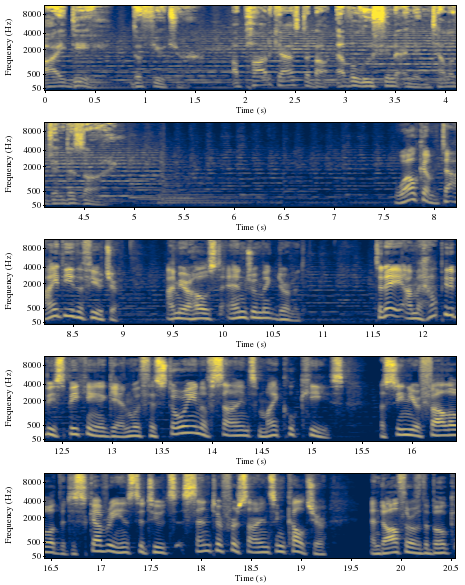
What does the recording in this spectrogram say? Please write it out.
ID The Future, a podcast about evolution and intelligent design. Welcome to ID the Future. I'm your host, Andrew McDiarmid. Today, I'm happy to be speaking again with historian of science Michael Keas, a senior fellow at the Discovery Institute's Center for Science and Culture and author of the book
